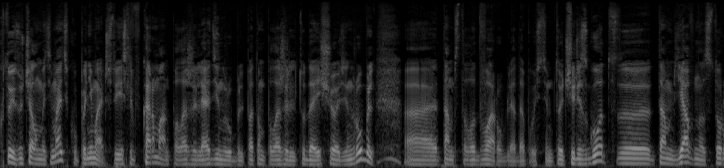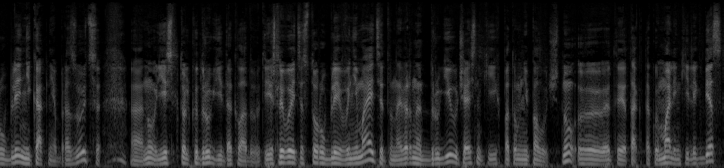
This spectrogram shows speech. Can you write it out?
кто изучал математику, понимает, что если в карман положили 1 рубль, потом положили туда еще 1 рубль, а, там стало 2 рубля, допустим, то через год э, там явно 100 рублей никак не образуется, а, ну, если только другие докладывают. Если вы эти 100 рублей вынимаете, то, наверное, другие участники их потом не получат. Ну, э, это я так, такой маленький ликбез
